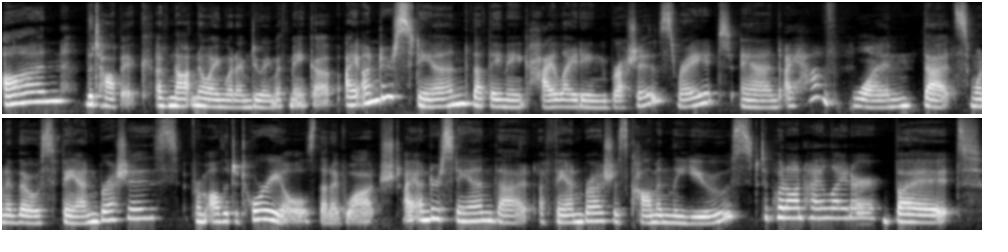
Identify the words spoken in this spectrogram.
On the topic of not knowing what I'm doing with makeup, I understand that they make highlighting brushes, right? And I have one that's one of those fan brushes from all the tutorials that I've watched. I understand that a fan brush is commonly used to put on highlighter, but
